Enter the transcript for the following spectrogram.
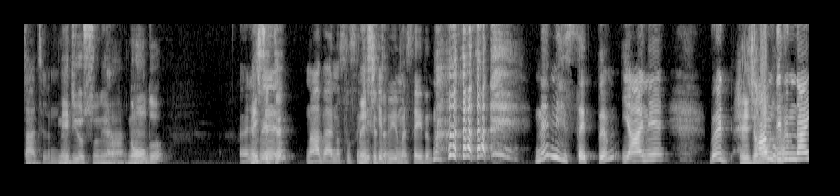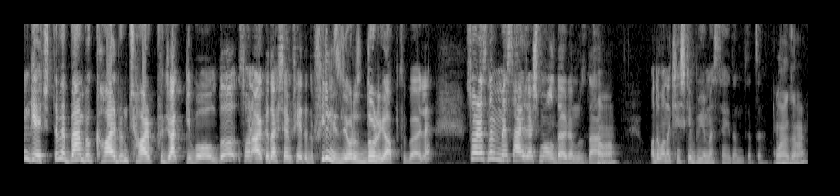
Karşılaştın mı? tatilinde. Ne diyorsun ya? Ne oldu? Öyle Ne bir, hissettin? Ne haber nasılsın? Ne Keşke hissettin? büyümeseydin. ne mi hissettim? Yani böyle Heyecan tam oldu mu? dibimden geçti ve ben böyle kalbim çarpacak gibi oldu. Sonra arkadaşlarım şey dedi film izliyoruz dur yaptı böyle. Sonrasında bir mesajlaşma oldu aramızda. Tamam. O da bana keşke büyümeseydin dedi. O ne demek?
